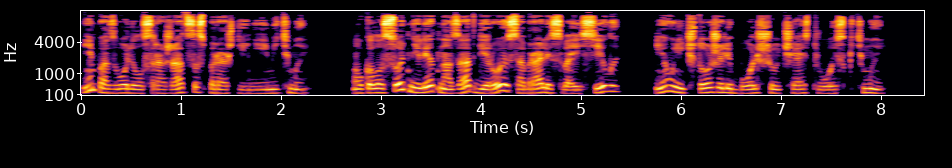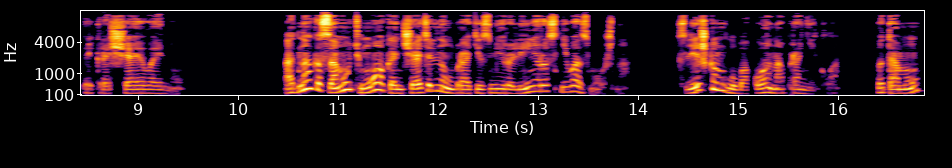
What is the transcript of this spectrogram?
и позволил сражаться с порождениями тьмы. Около сотни лет назад герои собрали свои силы и уничтожили большую часть войск тьмы, прекращая войну. Однако саму тьму окончательно убрать из мира Линерос невозможно. Слишком глубоко она проникла. Потому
